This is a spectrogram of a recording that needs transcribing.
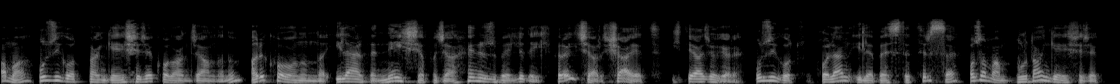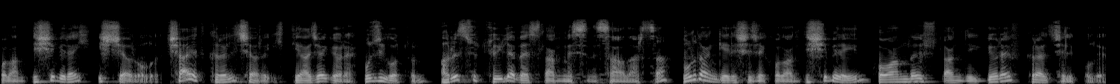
Ama bu zigottan gelişecek olan canlının arı kovanında ileride ne iş yapacağı henüz belli değil. Kraliçe arı şayet ihtiyaca göre bu zigotu polen ile besletirse o zaman buradan gelişecek olan dişi birey işçi arı oluyor. Şayet kraliçe arı ihtiyaca göre bu zigotun arı sütüyle beslenmesini sağlarsa buradan gelişecek olan dişi bireyin kovanda üstlendiği görev kraliçelik oluyor.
